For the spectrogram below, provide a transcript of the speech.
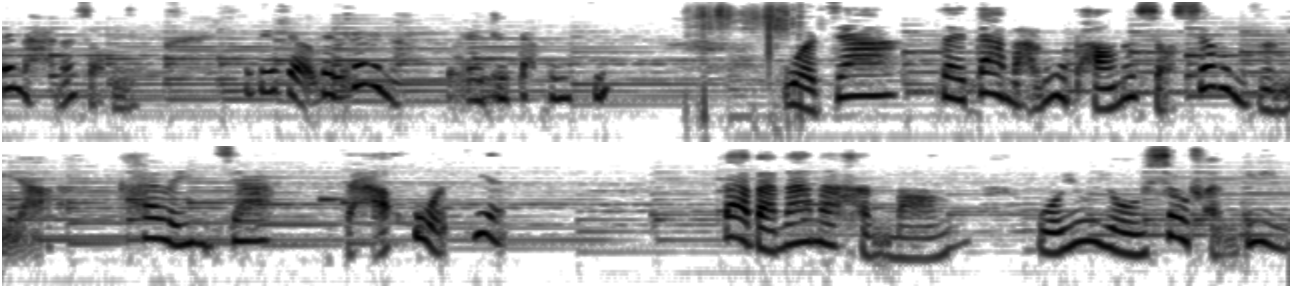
在哪呢？小绿，这个小在这儿呢，在只大公鸡。我家在大马路旁的小巷子里啊，开了一家杂货店。爸爸妈妈很忙。我又有哮喘病，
